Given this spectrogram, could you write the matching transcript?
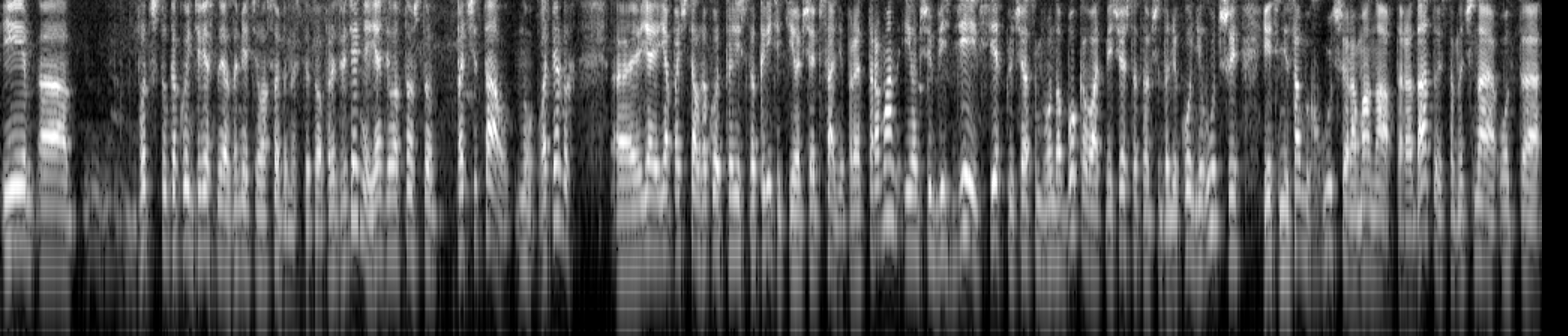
И э, вот что какую интересную я заметил особенность этого произведения. Я дело в том, что почитал, ну, во-первых, э, я, я почитал какое-то количество критики и вообще описаний про этот роман, и вообще везде и все, включая самого Набокова, отмечают, что это вообще далеко не лучший, если не самый худший роман автора, да, то есть там, начиная от э,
